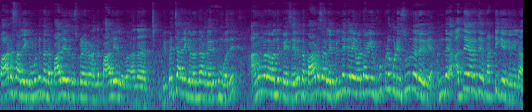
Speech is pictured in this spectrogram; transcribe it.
பாடசாலைக்கு முன்னுக்கு அந்த பாலியல் துஷ்பிரயோகம் அந்த பாலியல் அந்த விபச்சாரிகள் வந்து அங்கே இருக்கும்போது அவங்கள வந்து பேசல இந்த பாடசாலை பிள்ளைகளை வந்து அவங்க கூப்பிடக்கூடிய சூழ்நிலை இருக்குது அந்த அதை யாராச்சும் தட்டி கேட்குறீங்களா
